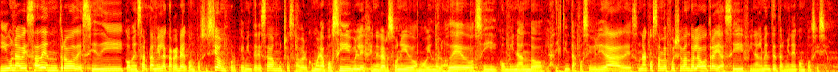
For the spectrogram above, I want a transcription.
Y una vez adentro decidí comenzar también la carrera de composición porque me interesaba mucho saber cómo era posible generar sonidos moviendo los dedos y combinando las distintas posibilidades. Una cosa me fue llevando a la otra y así finalmente terminé composición.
